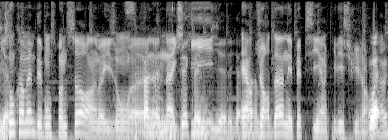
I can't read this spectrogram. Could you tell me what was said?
Ils ont quand même des bons sponsors. hein. Bah, Ils ont C'est euh, pas le même budget que la Nike, NBA, les gars. Air. Jordan et Pepsi hein, qui les suivent. hein. Ouais. Ah oui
